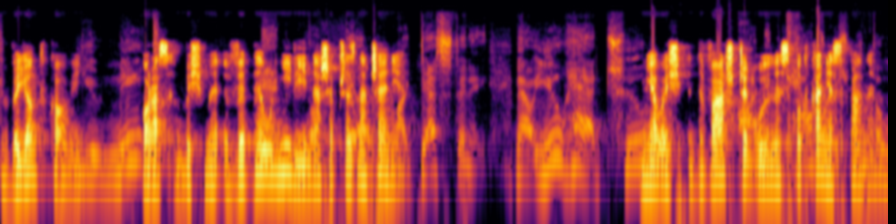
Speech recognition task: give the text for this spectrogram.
wyjątkowi oraz byśmy wypełnili nasze przeznaczenie. Miałeś dwa szczególne spotkania z Panem.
